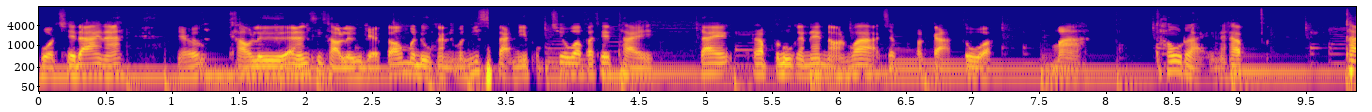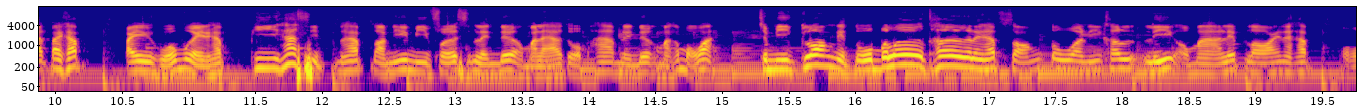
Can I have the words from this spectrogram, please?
ปวดใช้ได้นะ เดี๋ยวข่าวลืออันนั้นคือข่าวลือเดี๋ยวต้องมาดูกันวันที่ 18 นี้ผมเชื่อว่าประเทศไทยได้รับรู้กันแน่นอนว่าจะประกาศตัวมาเท่าไหร่นะครับ ถัดไปครับ ไปหัวเว่ยนะครับ P50 นะครับ ตอนนี้มี first render ออกมาแล้วตัวภาพ render ออกมาเขาบอกว่าจะมีกล้องเนี่ยตัวเบลอเทอร์เลยครับสองตัวนี้เขาลีกออกมาเรียบร้อยนะครับ โอ้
